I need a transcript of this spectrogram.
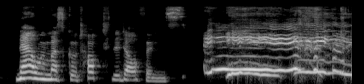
now we must go talk to the dolphins.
